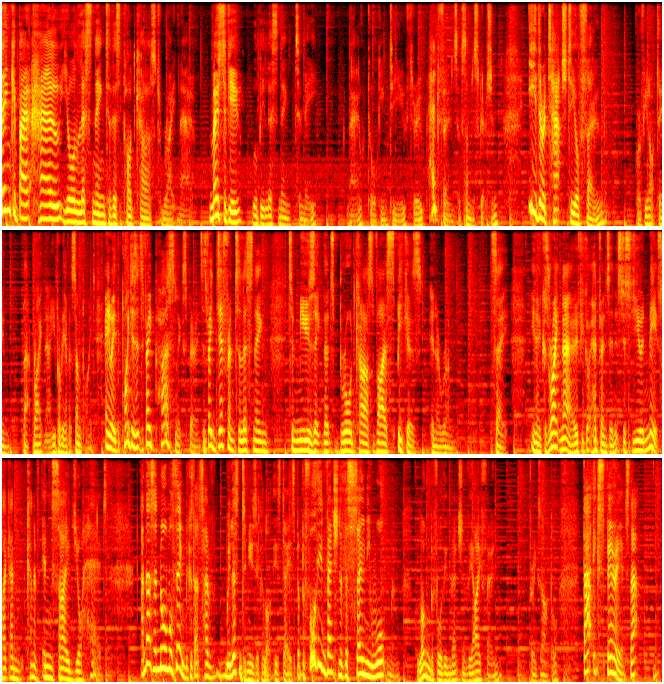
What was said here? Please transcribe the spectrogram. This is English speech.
Think about how you're listening to this podcast right now. Most of you will be listening to me now, talking to you through headphones of some description, either attached to your phone, or if you're not doing that right now, you probably have at some point. Anyway, the point is, it's a very personal experience. It's very different to listening to music that's broadcast via speakers in a room, say. You know, because right now, if you've got headphones in, it's just you and me. It's like I'm kind of inside your head. And that's a normal thing because that's how we listen to music a lot these days. But before the invention of the Sony Walkman, long before the invention of the iPhone, for example, that experience, that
